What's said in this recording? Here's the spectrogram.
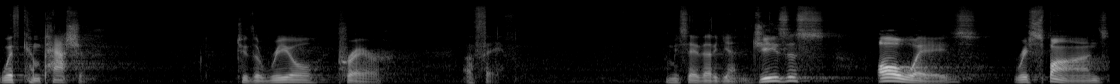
with compassion to the real prayer of faith. Let me say that again. Jesus always responds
